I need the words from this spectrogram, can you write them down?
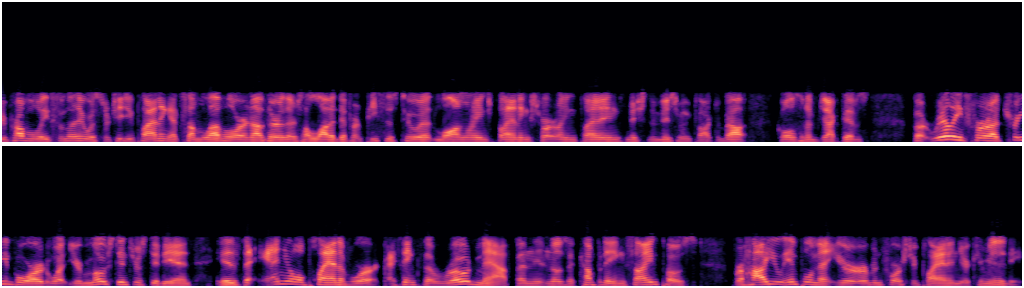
are probably familiar with strategic planning at some level or another. There's a lot of different pieces to it: long-range planning, short-range planning, mission and vision. We've talked about goals and objectives. But really, for a tree board, what you're most interested in is the annual plan of work. I think the roadmap and those accompanying signposts for how you implement your urban forestry plan in your community.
